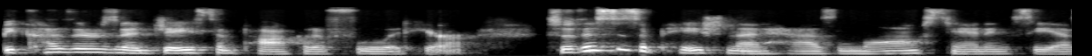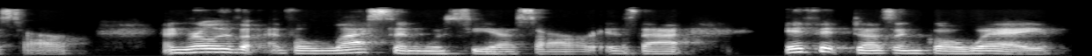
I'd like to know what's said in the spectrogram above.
because there's an adjacent pocket of fluid here. So this is a patient that has long-standing CSR. And really the, the lesson with CSR is that if it doesn't go away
